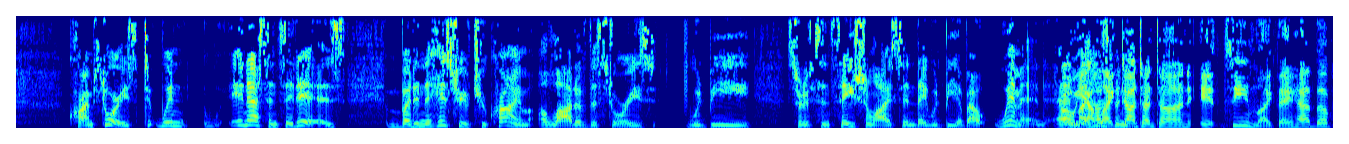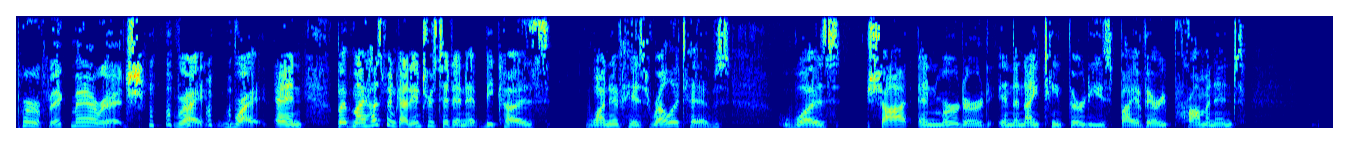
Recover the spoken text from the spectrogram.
crime stories when in essence it is but in the history of true crime a lot of the stories would be sort of sensationalized and they would be about women. And oh my yeah like husband- dun dun dun it seemed like they had the perfect marriage. Right right. And but my husband got interested in it because one of his relatives was shot and murdered in the 1930s by a very prominent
